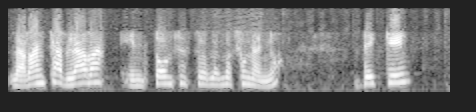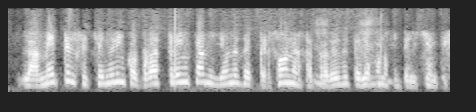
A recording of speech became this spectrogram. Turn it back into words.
La banca hablaba, entonces estoy hablando hace un año, de que la meta del sexenio era incorporar 30 millones de personas a través de teléfonos inteligentes.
